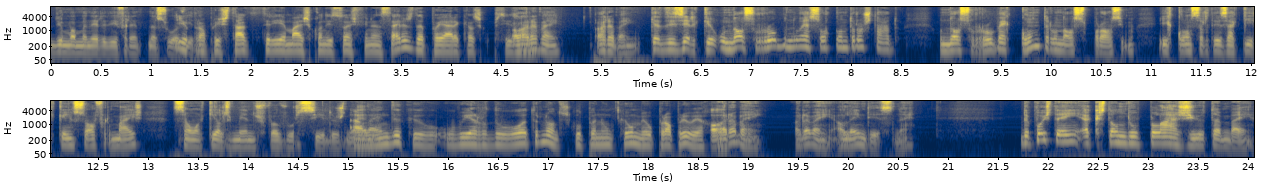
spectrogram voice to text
de uma maneira diferente na sua e vida. E o próprio Estado teria mais condições financeiras de apoiar aqueles que precisam. Ora bem, ora bem, quer dizer que o nosso roubo não é só contra o Estado. O nosso roubo é contra o nosso próximo e com certeza aqui quem sofre mais são aqueles menos favorecidos. É? Além de que o erro do outro não desculpa nunca o meu próprio erro. Ora bem, ora bem, além disso, né? Depois tem a questão do plágio também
